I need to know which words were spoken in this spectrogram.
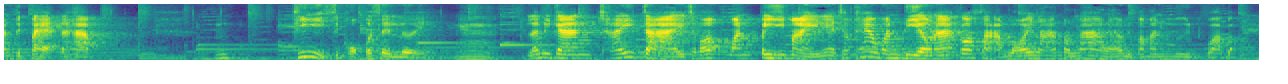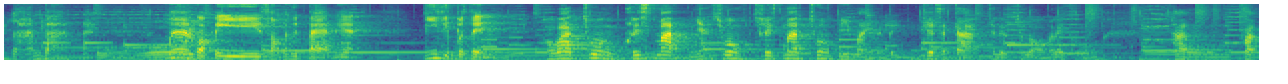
2018 นะครับ ที่ 16%เลยอืมและมีการใช้จ่ายเฉพาะวันปีใหม่เนี่ยแค่วันเดียวนะ ก็ 300 ล้านดอลลาร์แล้ว หรือประมาณหมื่นกว่าล้านบาทนะโอ้มากกว่าปี 2018 เนี่ย 20% เพราะว่าช่วงคริสต์มาสเนี่ยช่วงคริสต์มาสช่วงปีใหม่มันเป็นเทศกาลเฉลิมฉลองอะไรของทางฝั่ง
